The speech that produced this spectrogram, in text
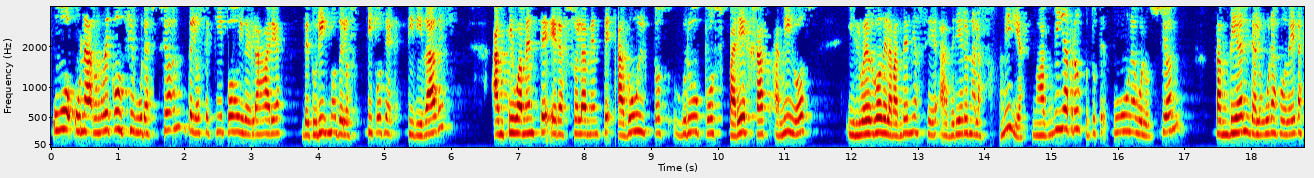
hubo una reconfiguración de los equipos y de las áreas de turismo, de los tipos de actividades. Antiguamente era solamente adultos, grupos, parejas, amigos, y luego de la pandemia se abrieron a las familias. No había producto, entonces hubo una evolución también de algunas bodegas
